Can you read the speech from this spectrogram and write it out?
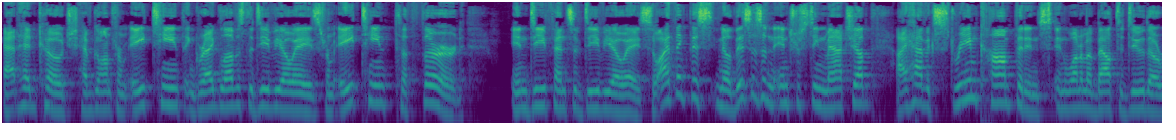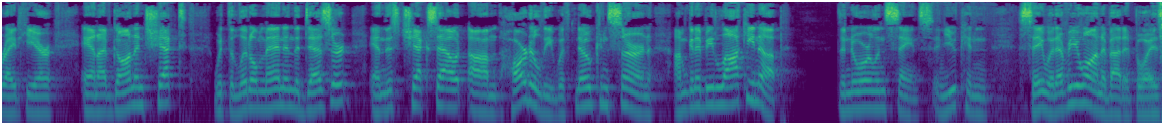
at head coach have gone from 18th, and Gregg loves the DVOAs, from 18th to 3rd in defensive DVOA. So I think this, you know, this is an interesting matchup. I have extreme confidence in what I'm about to do though right here. And I've gone and checked with the little men in the desert and this checks out, um, heartily with no concern. I'm going to be locking up the New Orleans Saints and you can say whatever you want about it, boys.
